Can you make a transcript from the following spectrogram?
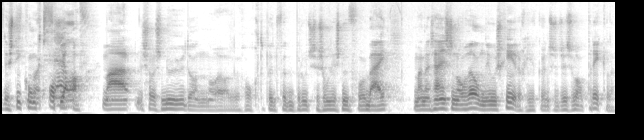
Dus die komt wordt op je af. Maar zoals nu, dan nou, het hoogtepunt van het broedseizoen is nu voorbij. Maar dan zijn ze nog wel nieuwsgierig. Je kunt ze dus wel prikkelen.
